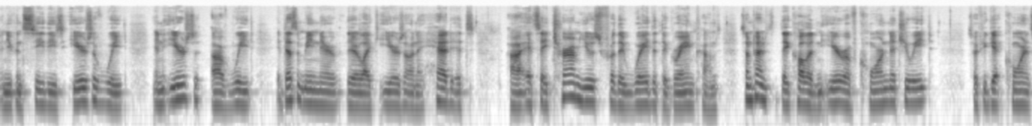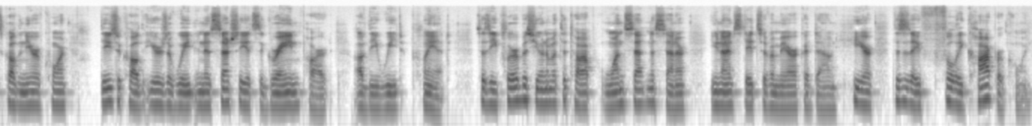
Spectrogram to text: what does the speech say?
And you can see these ears of wheat. And ears of wheat, it doesn't mean they're they're like ears on a head. It's uh, it's a term used for the way that the grain comes. Sometimes they call it an ear of corn that you eat. So if you get corn, it's called an ear of corn. These are called ears of wheat, and essentially it's the grain part of the wheat plant. It says E pluribus unum at the top, one cent in the center, United States of America down here. This is a fully copper coin.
